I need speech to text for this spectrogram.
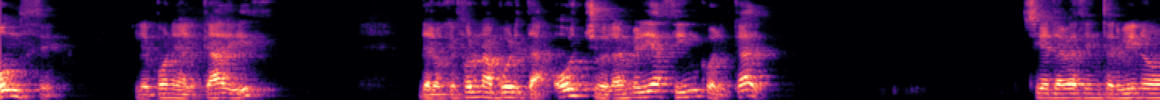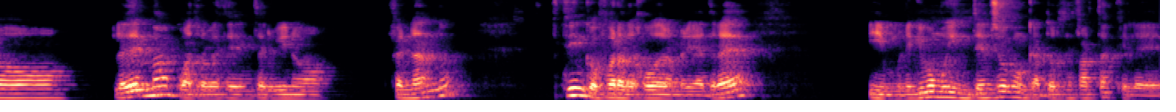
11 le pone al Cádiz, de los que fueron a puerta 8 el Almería, 5 el Cádiz. 7 veces intervino Ledesma, 4 veces intervino Fernando, 5 fuera de juego de Almería 3 y un equipo muy intenso con 14 faltas que le,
